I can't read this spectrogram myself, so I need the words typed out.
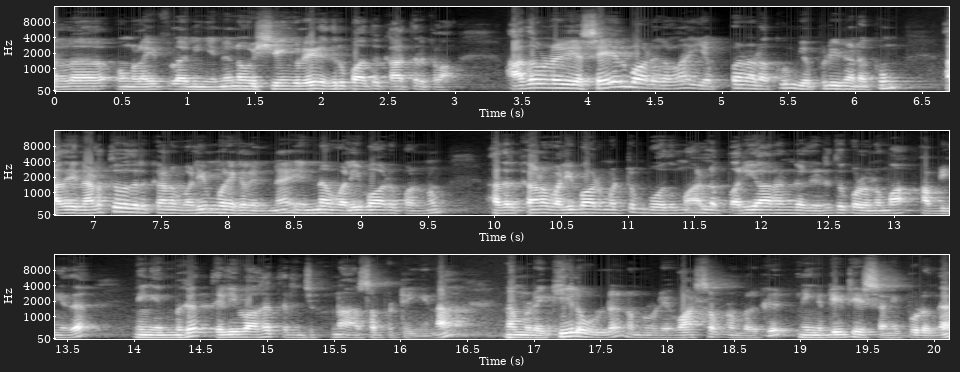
ஆறில் உங்கள் லைஃப்பில் நீங்கள் என்னென்ன விஷயங்களையும் எதிர்பார்த்து காத்திருக்கலாம். அதனுடைய செயல்பாடுகள்லாம் எப்போ நடக்கும் எப்படி நடக்கும் அதை நடத்துவதற்கான வழிமுறைகள் என்ன என்ன வழிபாடு பண்ணணும் அதற்கான வழிபாடு மட்டும் போதுமா இல்லை பரிகாரங்கள் எடுத்துக்கொள்ளணுமா அப்படிங்கிறத நீங்கள் மிக தெளிவாக தெரிஞ்சுக்கணும்னு ஆசைப்பட்டீங்கன்னா நம்மளுடைய கீழே உள்ள நம்மளுடைய வாட்ஸ்அப் நம்பருக்கு நீங்கள் டீட்டெயில்ஸ் அனுப்பிவிடுங்க.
